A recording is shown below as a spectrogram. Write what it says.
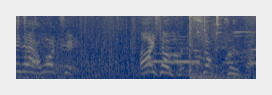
Grenade out, watch it! Eyes open, shock trooper!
